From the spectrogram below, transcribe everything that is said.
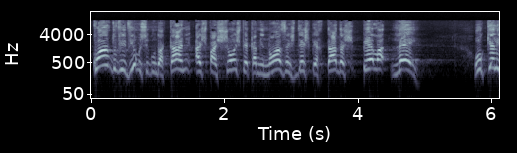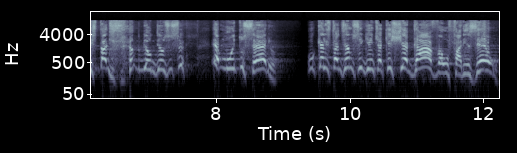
quando vivíamos segundo a carne, as paixões pecaminosas despertadas pela lei o que ele está dizendo, meu Deus, isso é muito sério. O que ele está dizendo é o seguinte: é que chegava o fariseu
